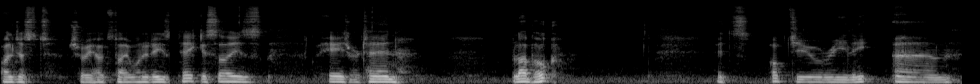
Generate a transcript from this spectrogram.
I'll just show you how to tie one of these. Take a size 8 or 10 blob hook it's up to you really. Um,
